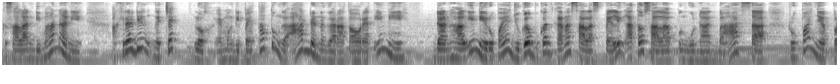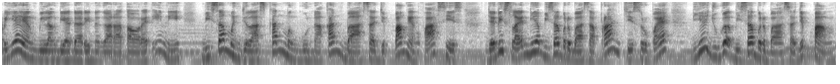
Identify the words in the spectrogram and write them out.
kesalahan di mana nih? Akhirnya dia ngecek, loh emang di peta tuh nggak ada negara Tauret ini. Dan hal ini rupanya juga bukan karena salah spelling atau salah penggunaan bahasa. Rupanya pria yang bilang dia dari negara Tauret ini bisa menjelaskan menggunakan bahasa Jepang yang fasis. Jadi selain dia bisa berbahasa Prancis, rupanya dia juga bisa berbahasa Jepang.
